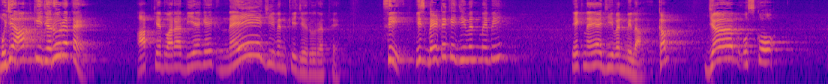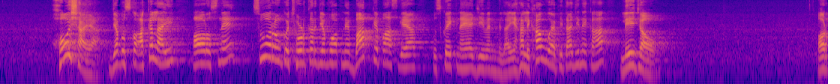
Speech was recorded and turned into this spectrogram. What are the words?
मुझे आपकी ज़रूरत है। आपके द्वारा दिए गए एक नए जीवन की ज़रूरत है। सी इस बेटे के जीवन में भी एक नया जीवन मिला। कब? जब उसको होश आया, जब उसको अकल आई और उसने सुअरों को छोड़कर जब वो अपने बाप के पास गया, उसको एक नया जीवन मिला। यहाँ लिखा हुआ है, पिताजी ने कहा, ले जाओ। और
